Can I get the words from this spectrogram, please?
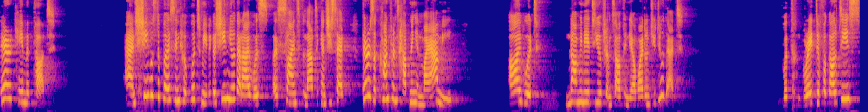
There came a thought. And she was the person who put me because she knew that I was a science fanatic. And she said, There is a conference happening in Miami. I would nominate you from South India. Why don't you do that? With great difficulties,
